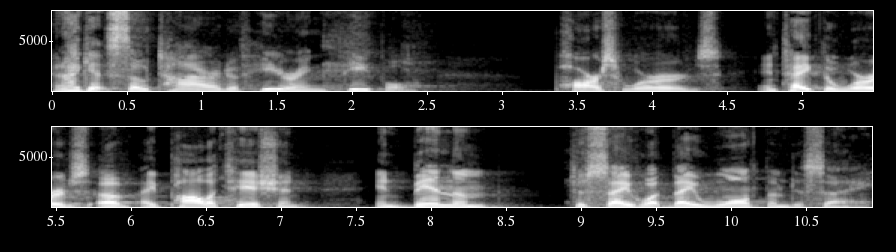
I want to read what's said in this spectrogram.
And I get so tired of hearing people parse words and take the words of a politician and bend them to say what they want them to say.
